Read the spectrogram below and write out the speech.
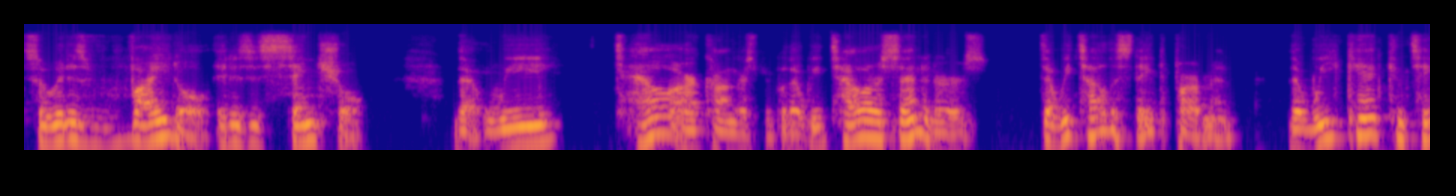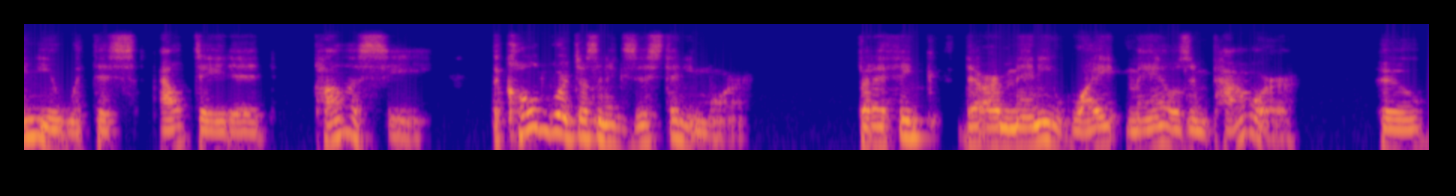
So it is vital, it is essential that we tell our congresspeople, that we tell our senators, that we tell the State Department that we can't continue with this outdated policy. The Cold War doesn't exist anymore. But I think there are many white males in power who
